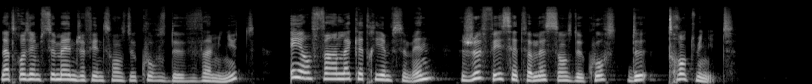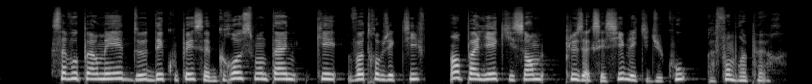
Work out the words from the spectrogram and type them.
La troisième semaine, je fais une séance de course de 20 minutes. Et enfin, la quatrième semaine, je fais cette fameuse séance de course de 30 minutes. Ça vous permet de découper cette grosse montagne qu'est votre objectif en paliers qui semblent plus accessibles et qui du coup bah, font moins peur.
